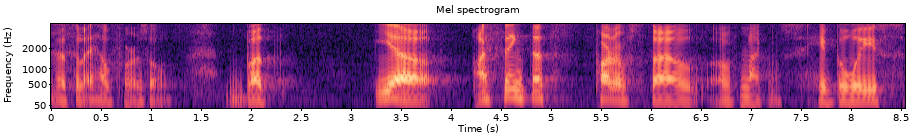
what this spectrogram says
that's what I hope for as well. But yeah, I think that's part of style of Magnus. He believes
